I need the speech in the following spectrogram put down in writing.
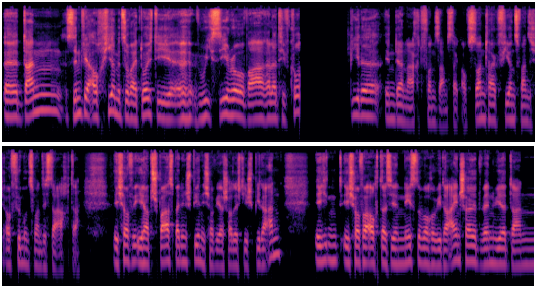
äh, dann sind wir auch hiermit soweit durch. Die äh, Week Zero war relativ kurz. Spiele in der Nacht von Samstag auf Sonntag, 24 auf 25.08. Ich hoffe, ihr habt Spaß bei den Spielen. Ich hoffe, ihr schaut euch die Spiele an. Ich, ich hoffe auch, dass ihr nächste Woche wieder einschaltet, wenn wir dann,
